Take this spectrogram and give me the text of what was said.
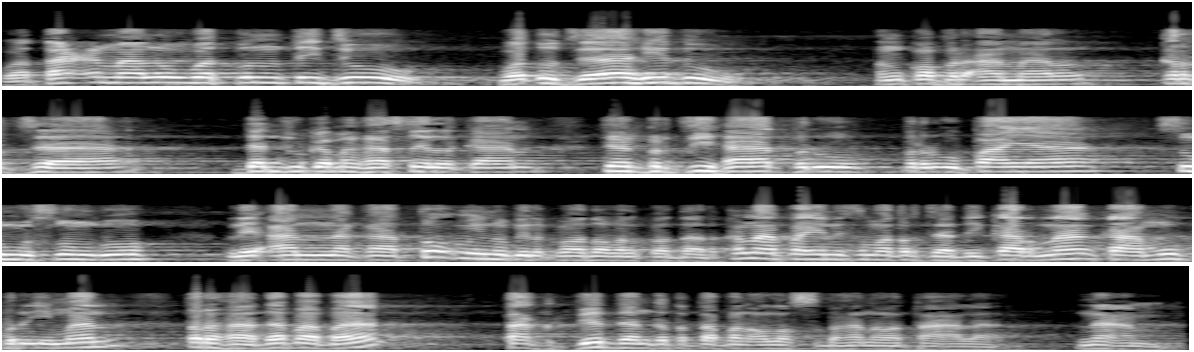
wa ta'malu wa tuntiju wa tujahidu. Engkau beramal kerja dan juga menghasilkan dan berjihad berupaya sungguh-sungguh. Li'annaka tu'minu bil qada wal qadar. Kenapa ini semua terjadi? Karena kamu beriman terhadap apa? Takdir dan ketetapan Allah Subhanahu wa taala. Na'am.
